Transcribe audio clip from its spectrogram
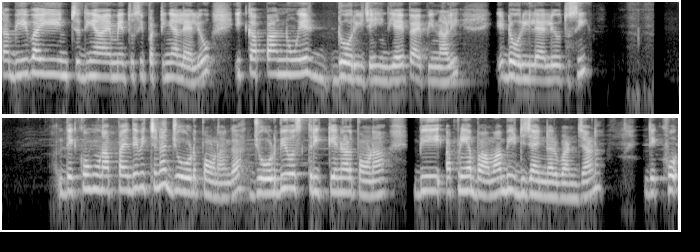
ਤਾਂ 20 ਬਾਈ ਇੰਚ ਦੀਆਂ ਐਵੇਂ ਤੁਸੀਂ ਪੱਟੀਆਂ ਲੈ ਲਿਓ। ਇੱਕ ਆਪਾਂ ਨੂੰ ਇਹ ਡੋਰੀ ਚਾਹੀਦੀ ਹੈ, ਇਹ ਪਾਈਪਿੰਗ ਵਾਲੀ। ਇਹ ਡੋਰੀ ਲੈ ਲਿਓ ਤੁਸੀਂ। ਦੇਖੋ, ਹੁਣ ਆਪਾਂ ਇਹਦੇ ਵਿੱਚ ਨਾ ਜੋੜ ਪਾਉਣਾਗਾ। ਜੋੜ ਵੀ ਉਸ ਤਰੀਕੇ ਨਾਲ ਪਾਉਣਾ ਵੀ ਆਪਣੀਆਂ ਬਾਹਾਂ ਵੀ ਡਿਜ਼ਾਈਨਰ ਬਣ ਜਾਣ। ਦੇਖੋ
